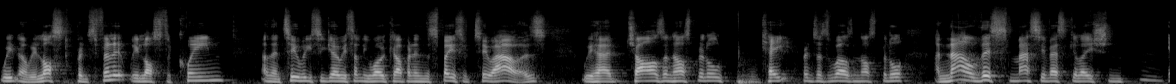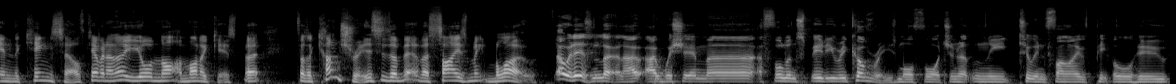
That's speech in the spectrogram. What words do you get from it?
We know we lost Prince Philip, we lost the Queen, and then two weeks ago we suddenly woke up and in the space of two hours we had Charles in hospital, Kate, Princess of Wales in hospital, and now this massive escalation mm. in the King's health. Kevin, I know you're not a monarchist, but for the country, this is a bit of a seismic blow. Oh, it is. And look, and I, I wish him uh, a full and speedy recovery. He's more fortunate than the two in five people who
